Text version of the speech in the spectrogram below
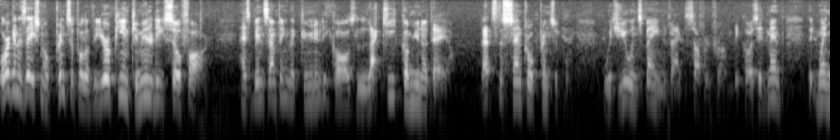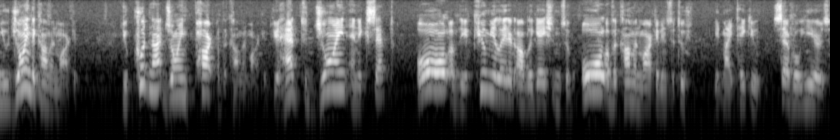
organizational principle of the European community so far has been something the community calls l'acquis communautaire. That's the central principle, which you in Spain, in fact, suffered from, because it meant that when you joined the common market, you could not join part of the common market. You had to join and accept all of the accumulated obligations of all of the common market institutions. It might take you several years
